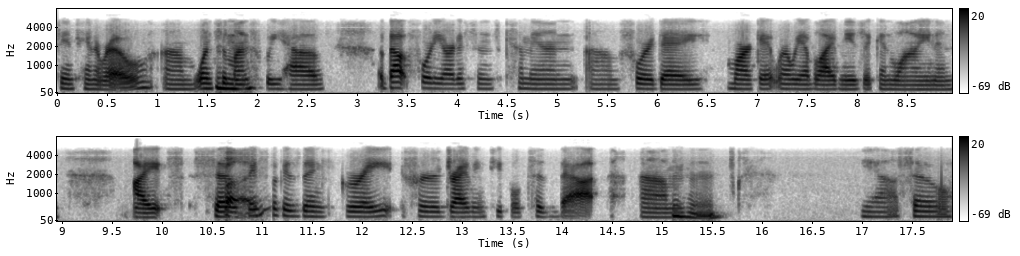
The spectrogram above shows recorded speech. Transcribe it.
Santana Row. Um, once mm-hmm. a month, we have about 40 artisans come in um, for a day market where we have live music and wine and bites. So Fun. Facebook has been great for driving people to that. Um, mm-hmm. Yeah. So.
